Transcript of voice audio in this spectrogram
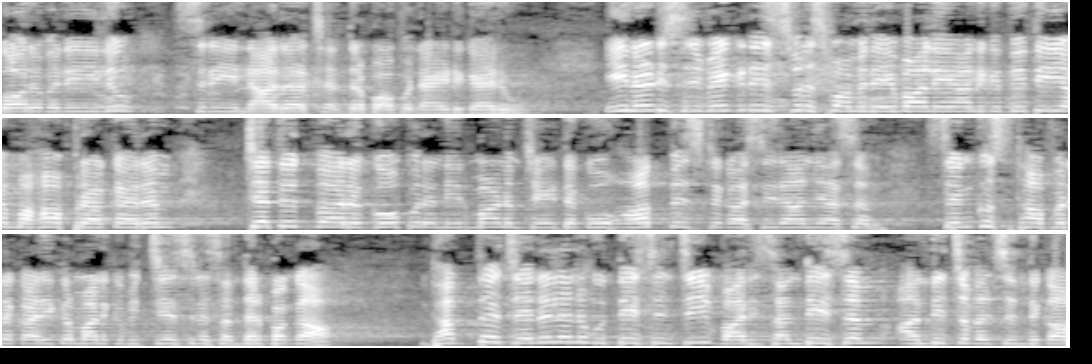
గౌరవనీయులు శ్రీ నారా చంద్రబాబు నాయుడు గారు. ఈనాటి శ్రీ వెంకటేశ్వర స్వామి దేవాలయానికి ద్వితీయ మహాప్రాకారం చతుద్వార గోపుర నిర్మాణం చేయుటకు ఆత్మిష్టగా శిలాన్యాసం శంకుస్థాపన కార్యక్రమానికి విచ్చేసిన సందర్భంగా భక్త జనులను ఉద్దేశించి వారి సందేశం అందించవలసిందిగా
